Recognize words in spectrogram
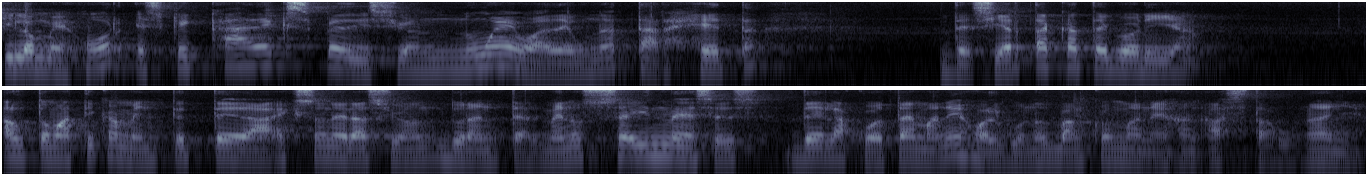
Y lo mejor es que cada expedición nueva de una tarjeta de cierta categoría automáticamente te da exoneración durante al menos seis meses de la cuota de manejo. Algunos bancos manejan hasta un año.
